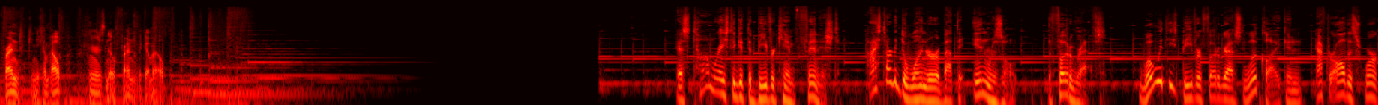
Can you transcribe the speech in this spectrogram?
friend, can you come help? There is no friend to come help. As Tom raced to get the beaver cam finished, I started to wonder about the end result, the photographs. What would these beaver photographs look like? And after all this work,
